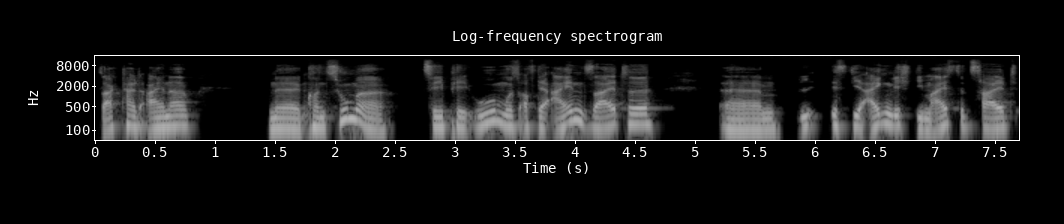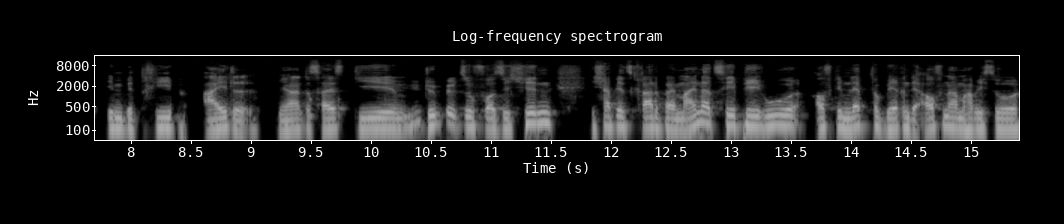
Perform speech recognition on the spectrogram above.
sagt halt einer, eine Consumer-CPU muss auf der einen Seite ähm, ist die eigentlich die meiste Zeit im Betrieb idle. Ja, das heißt, die mhm. dümpelt so vor sich hin. Ich habe jetzt gerade bei meiner CPU auf dem Laptop während der Aufnahme habe ich so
